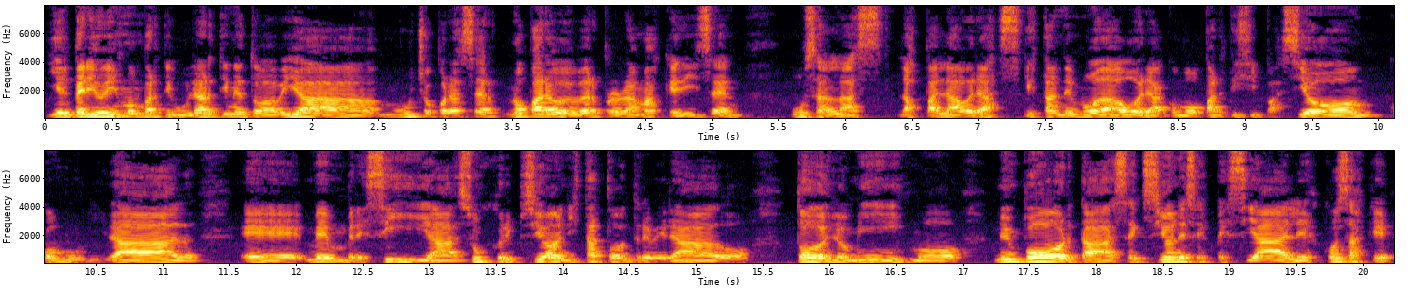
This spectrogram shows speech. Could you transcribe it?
Y el periodismo en particular tiene todavía mucho por hacer. No paro de ver programas que dicen, usan las, las palabras que están de moda ahora como participación, comunidad, eh, membresía, suscripción y está todo entreverado, todo es lo mismo, no importa, secciones especiales, cosas que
